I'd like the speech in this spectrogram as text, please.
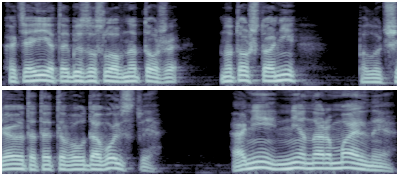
хотя и это, безусловно, тоже, но то, что они получают от этого удовольствие. Они ненормальные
